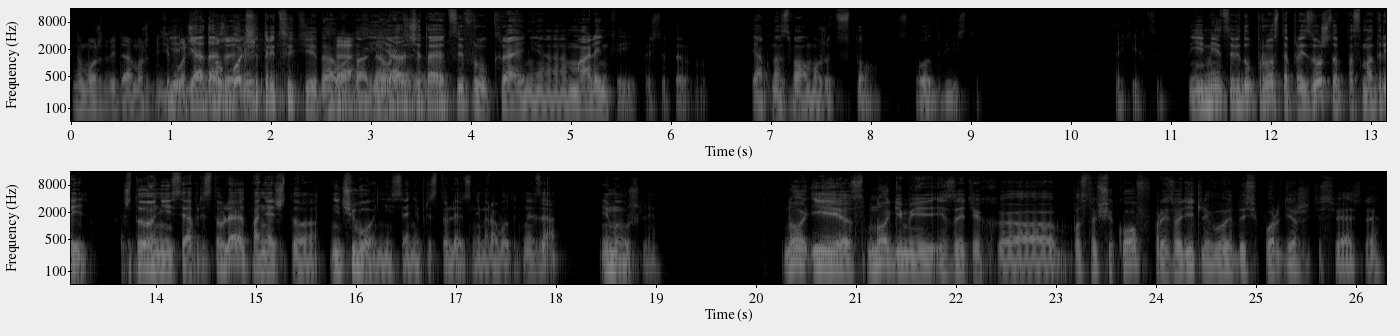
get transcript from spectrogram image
Ну, может быть, да, может быть и Я- больше. я Ну, даже- больше 30, да, Да, вот так. я Я давайте. считаю цифру крайне маленькой. То есть это, я бы назвал, может, 100, 100, 200. Таких цифрах. И имеется в виду просто производство, чтобы посмотреть, что они из себя представляют, понять, что ничего они из себя не представляют, с ними работать нельзя. И мы ушли. Ну и с многими из этих э, поставщиков, производителей вы до сих пор держите связь, да?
